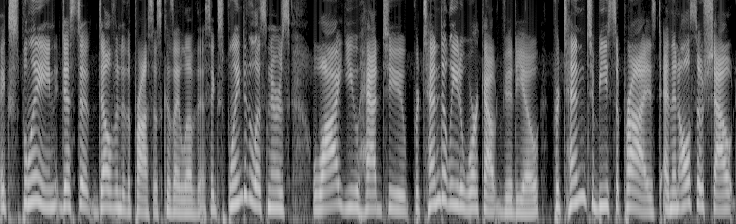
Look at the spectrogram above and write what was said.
Explain, just to delve into the process, because I love this. Explain to the listeners why you had to pretend to lead a workout video, pretend to be surprised, and then also shout,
